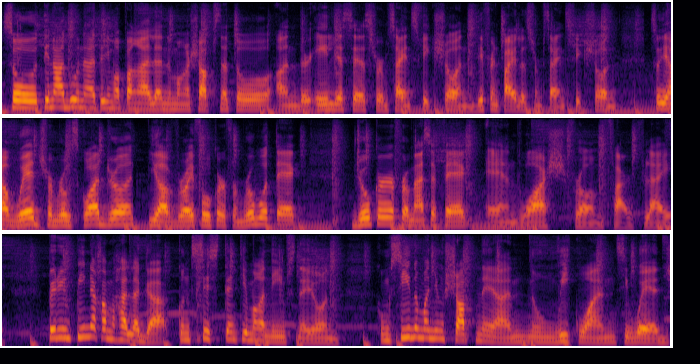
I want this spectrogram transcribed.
So, tinago natin yung mga pangalan ng mga shops na to under aliases from science fiction, different pilots from science fiction. So, you have Wedge from Rogue Squadron, you have Roy Fokker from Robotech, Joker from Mass Effect, and Wash from Firefly. Pero yung pinakamahalaga, consistent yung mga names na yon. Kung sino man yung shop na yan nung week 1, si Wedge,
